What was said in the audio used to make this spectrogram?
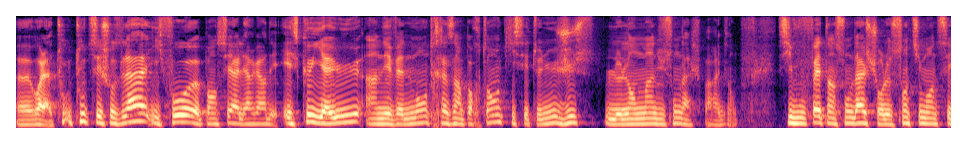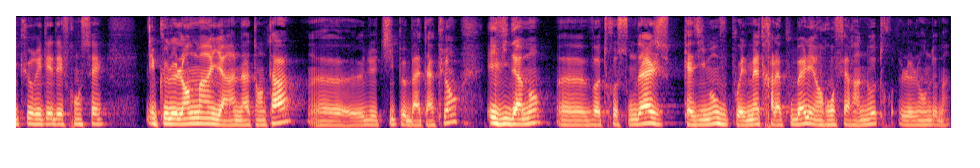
voilà, toutes ces choses-là, il faut penser à les regarder. Est-ce qu'il y a eu un événement très important qui s'est tenu juste le lendemain du sondage, par exemple? Si vous faites un sondage sur le sentiment de sécurité des Français et que le lendemain il y a un attentat euh, de type Bataclan, évidemment, euh, votre sondage, quasiment, vous pouvez le mettre à la poubelle et en refaire un autre le lendemain.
